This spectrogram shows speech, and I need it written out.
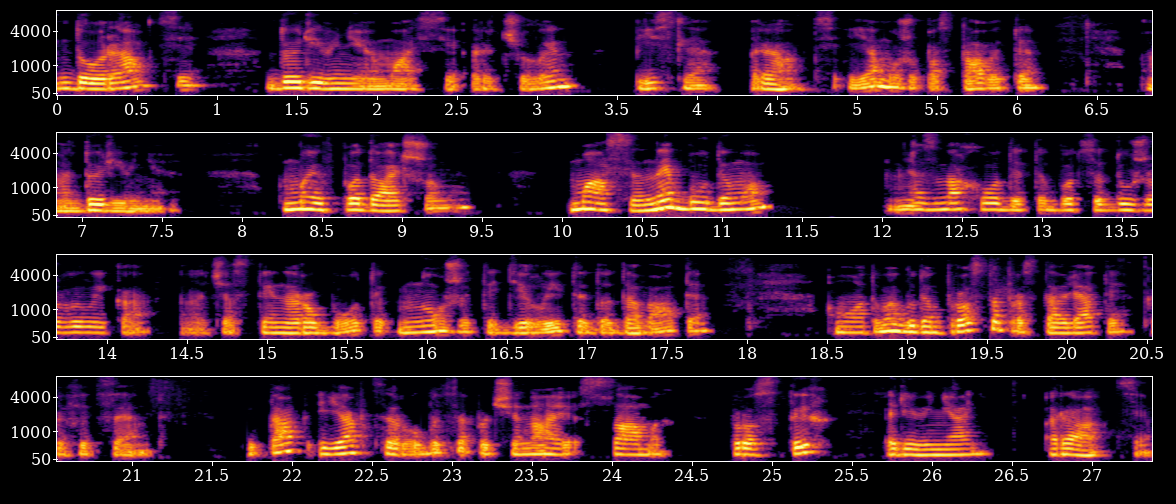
до реакції дорівнює масі речовин після реакції. Я можу поставити е, дорівнює. Ми в подальшому маси не будемо знаходити, бо це дуже велика е, частина роботи, множити, ділити, додавати. От, Ми будемо просто проставляти коефіцієнт. І так, як це робиться, починає з самих простих рівнянь реакції.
